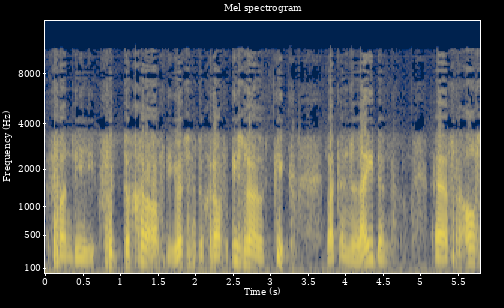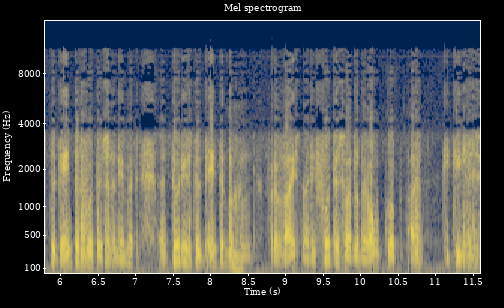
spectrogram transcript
van die fotograaf, die Joodse fotograaf Israel Kik wat in Leiden uh, veral studentefoto's geneem het. En toe die studente begin verwys na die foto's wat hulle by hom koop as Kikkies,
